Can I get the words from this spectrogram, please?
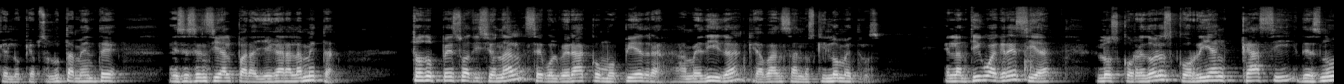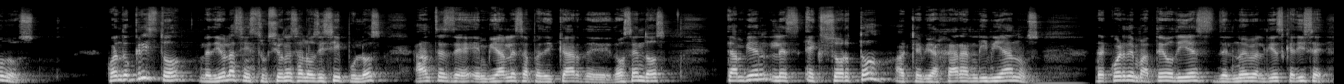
que lo que absolutamente es esencial para llegar a la meta. Todo peso adicional se volverá como piedra a medida que avanzan los kilómetros. En la antigua Grecia, los corredores corrían casi desnudos. Cuando Cristo le dio las instrucciones a los discípulos, antes de enviarles a predicar de dos en dos, también les exhortó a que viajaran livianos, Recuerde Mateo 10 del 9 al 10 que dice,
